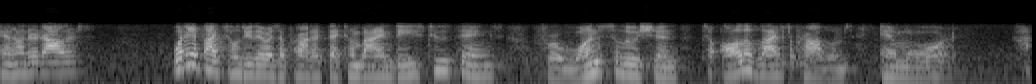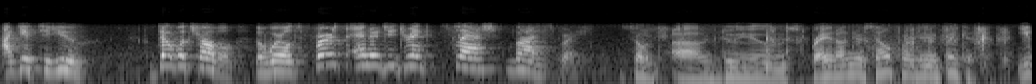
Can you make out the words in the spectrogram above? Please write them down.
$1,000? What if I told you there was a product that combined these two things for one solution to all of life's problems and more? I give to you Double Trouble, the world's first energy drink slash body spray. So, uh, do you spray it on yourself or do you drink it? You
